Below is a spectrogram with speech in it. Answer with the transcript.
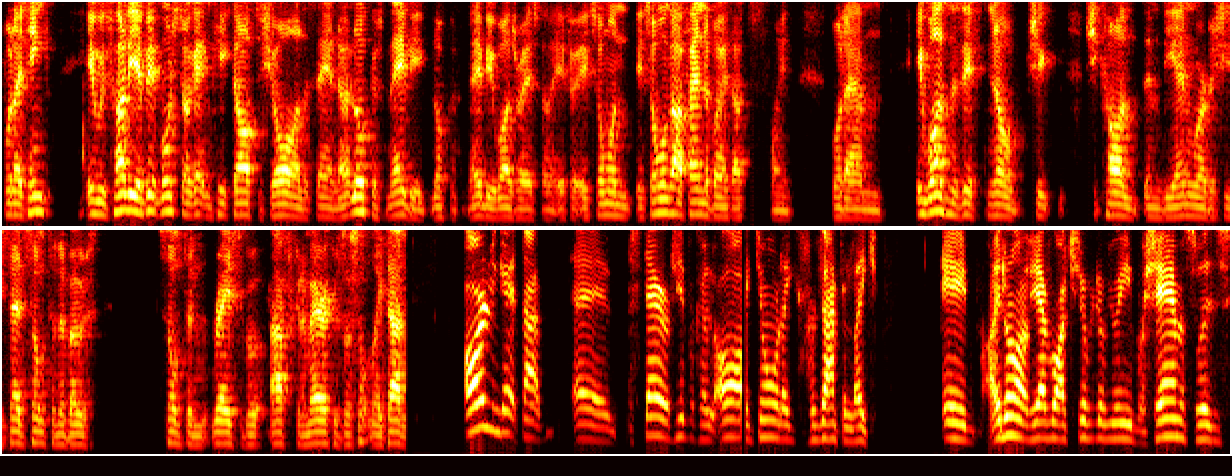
But I think it was probably a bit much though getting kicked off the show all the same. Now look, maybe look, maybe it was racist. If if someone if someone got offended by it, that's fine. But um, it wasn't as if you know she she called them the N word or she said something about something racist about African Americans or something like that. Ireland get that uh, stereotypical, oh, you know, like for example, like uh, I don't know if you ever watched WWE, but Sheamus was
